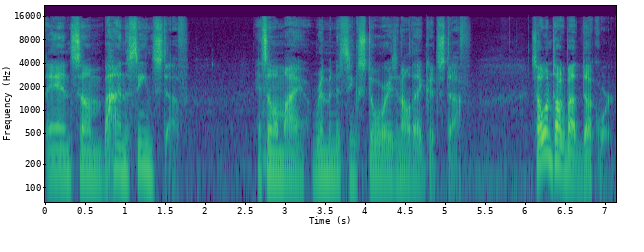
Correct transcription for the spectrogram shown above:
and some behind the scenes stuff and some of my reminiscing stories and all that good stuff. So I want to talk about ductwork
